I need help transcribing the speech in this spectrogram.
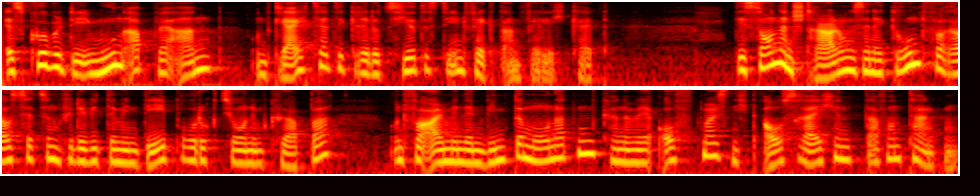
Es kurbelt die Immunabwehr an und gleichzeitig reduziert es die Infektanfälligkeit. Die Sonnenstrahlung ist eine Grundvoraussetzung für die Vitamin D-Produktion im Körper und vor allem in den Wintermonaten können wir oftmals nicht ausreichend davon tanken.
